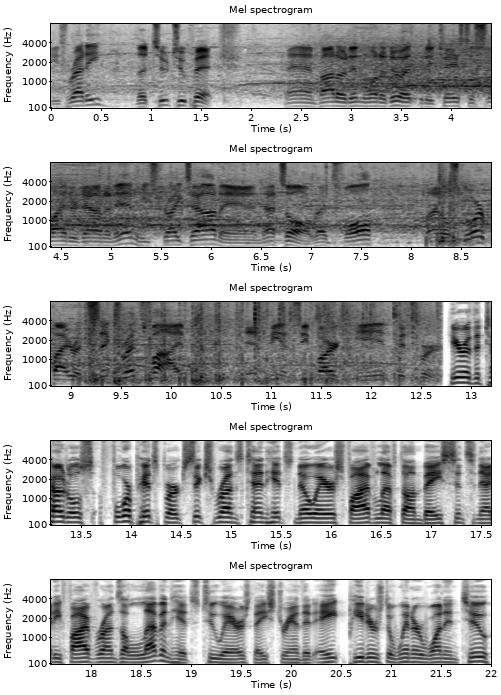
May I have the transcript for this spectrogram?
He's ready. The 2 2 pitch. And Votto didn't want to do it, but he chased a slider down and in. He strikes out, and that's all. Reds fall. Final score Pirates 6, Reds 5 PNC Park in Pittsburgh. Here are the totals for Pittsburgh six runs, 10 hits, no errors, five left on base. Cincinnati, five runs, 11 hits, two errors. They stranded eight. Peters, the winner, one and two.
